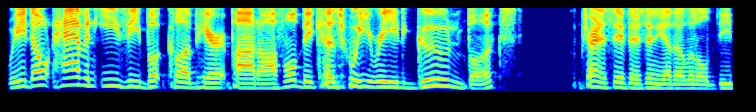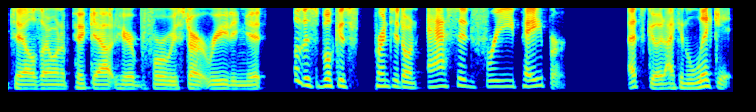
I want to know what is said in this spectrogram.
We don't have an easy book club here at Pod Awful because we read goon books. I'm trying to see if there's any other little details I want to pick out here before we start reading it. Oh, this book is printed on acid free paper. That's good. I can lick it.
